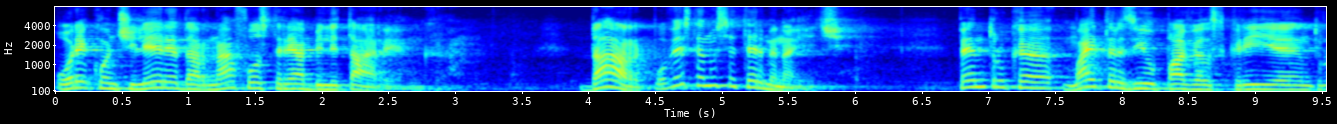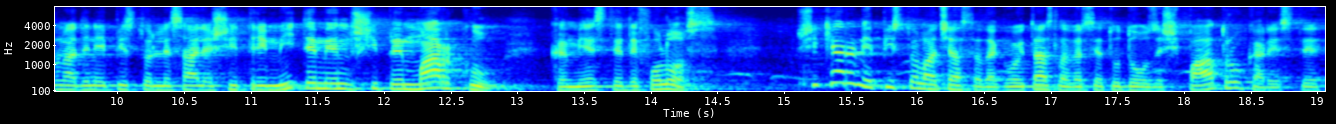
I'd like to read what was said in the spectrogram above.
o reconciliere, dar n-a fost reabilitare încă. Dar povestea nu se termină aici. Pentru că mai târziu Pavel scrie într-una din epistolele sale și trimite-mi-l și pe Marcu, că mi este de folos. Și chiar în epistola aceasta, dacă vă uitați la versetul 24, care este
